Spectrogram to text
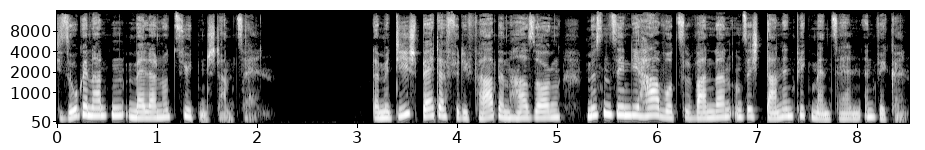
die sogenannten Melanozyten-Stammzellen. Damit die später für die Farbe im Haar sorgen, müssen sie in die Haarwurzel wandern und sich dann in Pigmentzellen entwickeln.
